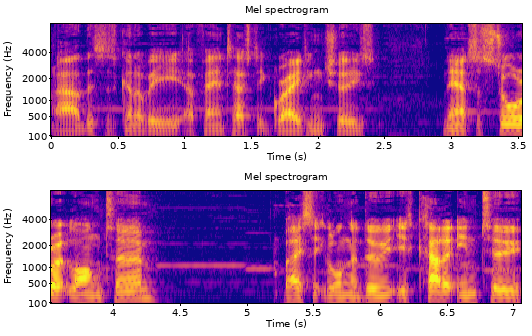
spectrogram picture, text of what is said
Uh, this is going to be a fantastic grating cheese. Now to store it long term, basically what I'm going to do is cut it into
